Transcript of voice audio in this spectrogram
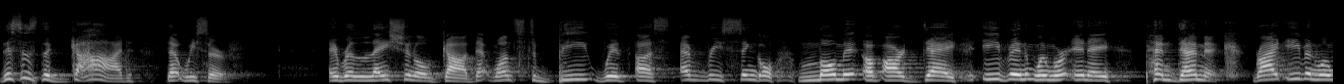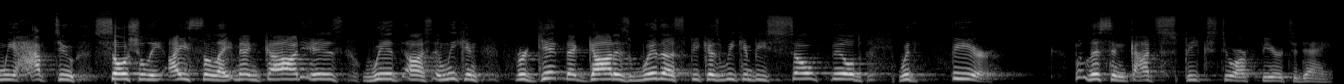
This is the God that we serve a relational God that wants to be with us every single moment of our day, even when we're in a pandemic, right? Even when we have to socially isolate. Man, God is with us, and we can forget that God is with us because we can be so filled with fear. But listen, God speaks to our fear today,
